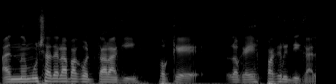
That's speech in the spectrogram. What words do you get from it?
hay mucha tela para cortar aquí. Porque lo que hay es para criticar.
